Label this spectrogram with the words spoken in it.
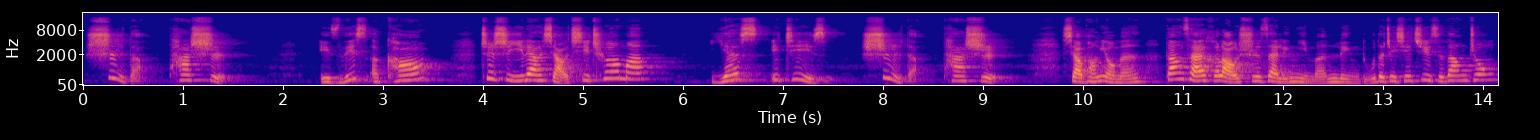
是的，它是。Is this a car? 这是一辆小汽车吗？Yes, it is. 是的，它是。小朋友们，刚才和老师在领你们领读的这些句子当中，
